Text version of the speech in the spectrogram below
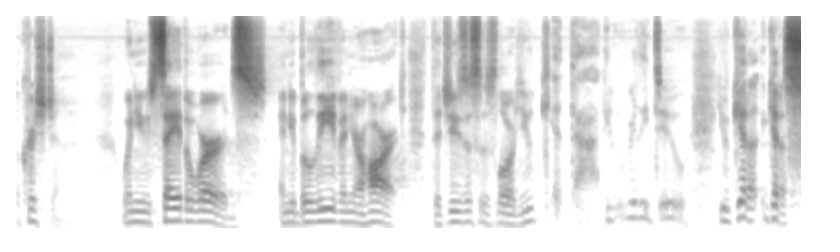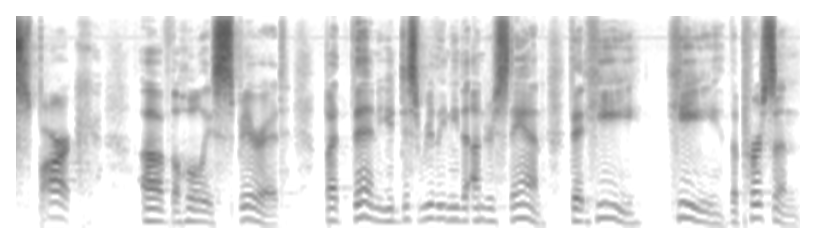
a Christian. When you say the words and you believe in your heart that Jesus is Lord, you get that. You really do. You get a, get a spark of the Holy Spirit, but then you just really need to understand that He, He, the person,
